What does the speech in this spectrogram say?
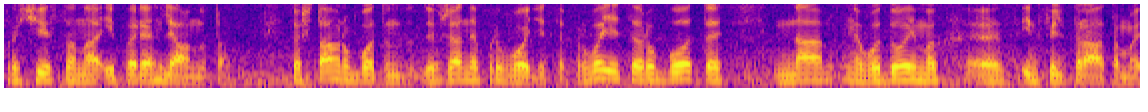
прочисана і переглянута. Тож там роботи вже не проводяться. Проводяться роботи на водоймах з інфільтратами.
